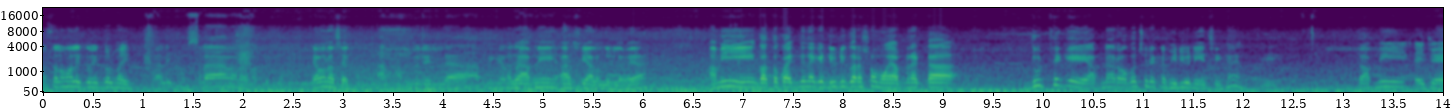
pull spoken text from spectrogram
আসসালামু আলাইকুম ইকবাল ভাই। ওয়ালাইকুম আসসালাম কেমন আছেন? আলহামদুলিল্লাহ আপনি কেমন আচ্ছা আপনি আছি আলহামদুলিল্লাহ ভাইয়া। আমি গত কয়েকদিন আগে ডিউটি করার সময় আপনার একটা দূর থেকে আপনার একটা ভিডিও নিয়েছি হ্যাঁ? তো আপনি এই যে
